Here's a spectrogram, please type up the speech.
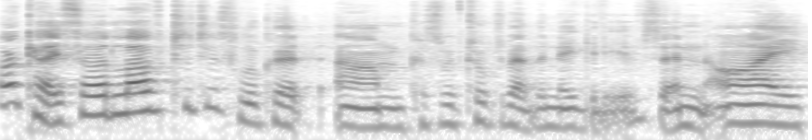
Okay, so I'd love to just look at because um, we've talked about the negatives, and I,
